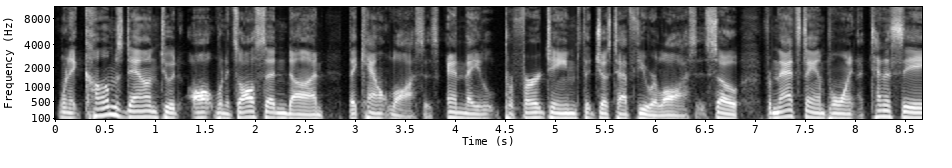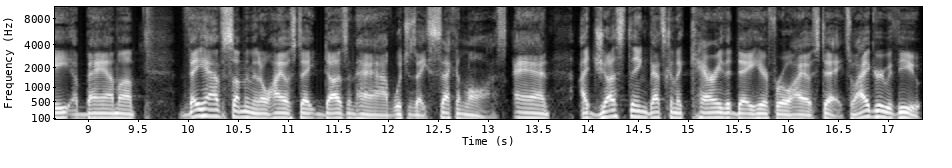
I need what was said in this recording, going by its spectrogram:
When it comes down to it all when it's all said and done, they count losses and they prefer teams that just have fewer losses. So, from that standpoint, a Tennessee, a Bama, they have something that Ohio State doesn't have, which is a second loss. And I just think that's going to carry the day here for Ohio State. So I agree with you.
